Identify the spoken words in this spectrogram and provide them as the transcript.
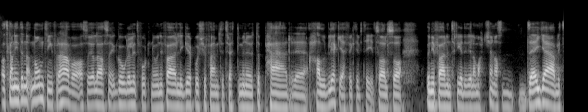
Alltså kan inte nå- någonting för det här vara, alltså jag läser, googlar lite fort nu, ungefär ligger det på 25 till 30 minuter per eh, halvlek i effektiv tid. Så alltså ungefär en tredjedel av matchen. Alltså, det är jävligt,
